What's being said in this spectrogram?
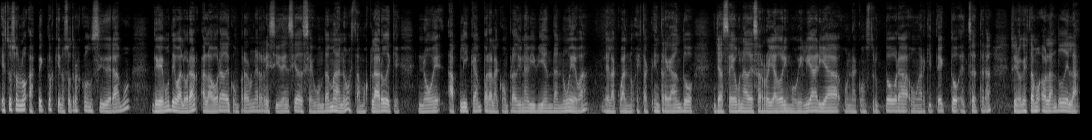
estos son los aspectos que nosotros consideramos debemos de valorar a la hora de comprar una residencia de segunda mano. Estamos claros de que no e, aplican para la compra de una vivienda nueva, de la cual nos está entregando ya sea una desarrolladora inmobiliaria, una constructora, un arquitecto, etcétera, sino que estamos hablando de la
